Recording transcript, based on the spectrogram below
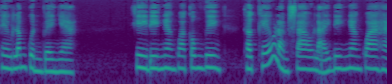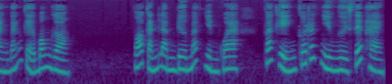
Theo Lâm Quỳnh về nhà. Khi đi ngang qua công viên, Thật khéo làm sao lại đi ngang qua hàng bán kẹo bông gòn. Phó Cảnh Lâm đưa mắt nhìn qua, Phát hiện có rất nhiều người xếp hàng.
